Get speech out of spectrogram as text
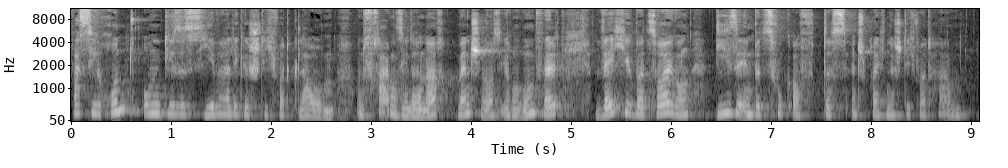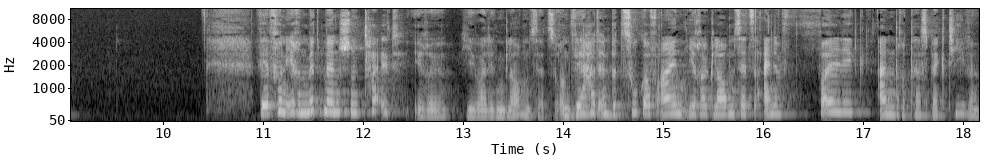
was Sie rund um dieses jeweilige Stichwort glauben und fragen Sie danach Menschen aus Ihrem Umfeld, welche Überzeugung diese in Bezug auf das entsprechende Stichwort haben. Wer von Ihren Mitmenschen teilt Ihre jeweiligen Glaubenssätze und wer hat in Bezug auf einen Ihrer Glaubenssätze eine völlig andere Perspektive?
